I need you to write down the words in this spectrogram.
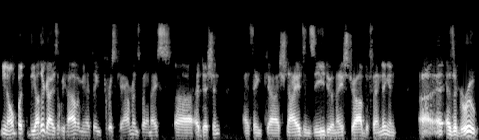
you know, but the other guys that we have, I mean, I think Chris Cameron's been a nice uh, addition. I think uh, Schneids and Z do a nice job defending, and uh, as a group,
